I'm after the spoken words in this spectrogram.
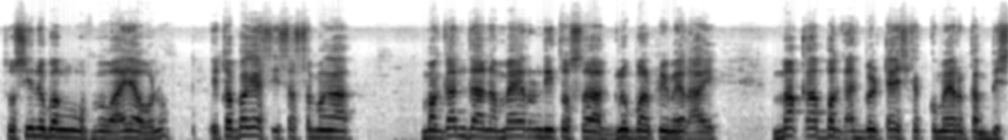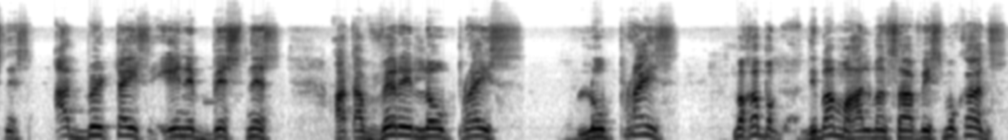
So, sino bang mabayaw, no? Ito ba guys, isa sa mga maganda na mayroon dito sa Global Premier ay makapag-advertise ka kung mayroon kang business. Advertise in a business at a very low price. Low price. Makapag, di ba, mahal man sa Facebook ads.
